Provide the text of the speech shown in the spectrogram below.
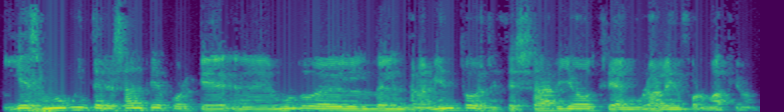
Y es mm. muy, interesante porque en el mundo del entrenamiento es necesario triangular la información.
